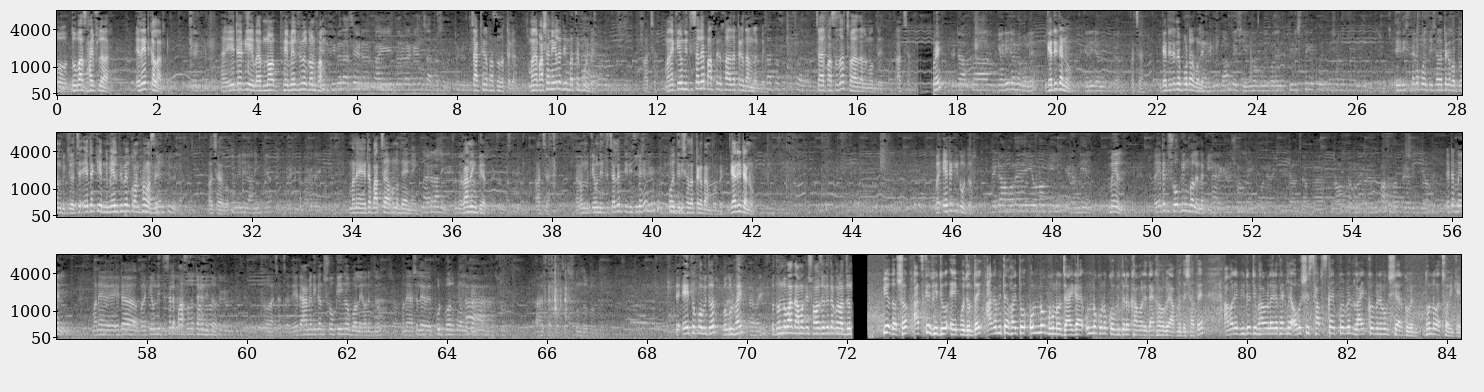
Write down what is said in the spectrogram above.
ও দুবাস হাই ফ্লাওয়ার রেড কালার। হ্যাঁ এটা কি? Male female confirm? ফিমেল আছে এটার প্রাইস ধরে রাখেন চার পাঁচ হাজার টাকা। চার থেকে পাঁচ হাজার টাকা। মানে বাসায় নিয়ে গেলে ডিম বাচ্চা করবে আচ্ছা। মানে কেউ নিতে চাইলে পাঁচ থেকে ছয় হাজার টাকা দাম লাগবে। চার পাঁচ হাজার ছয় হাজারের মধ্যে। আচ্ছা। ভাই? এটা আপনার গ্যাডিডানো বলে। গ্যাডিটানো? আচ্ছা। গ্যাডিটানো পোটার বলে? হ্যাঁ, এগুলো দাম বেশি। এগুলো মনে করেন তিরিশ থেকে পঁয়ত্রিশ হাজার টাকা বিক্রি হচ্ছে। তিরিশ থেকে পঁয়ত্রিশ হাজার টাকা বর্তমান বিক্রি হচ্ছে। এটা কি মেল ফিমেল কনফার্ম আছে? মেল ফিমেল আচ্ছা। রানিং পেয়ার মানে এটা বাচ্চা এখনও দেয় নাই? না এটা রানিং রানিং পেয়ার আচ্ছা। এখন কেউ নিতে চাইলে তিরিশ থেকে পঁয়ত্রিশ হাজার টাকা দাম পড়বে। গ্যাডিটানো ভাই এটা কি কবুতর? এটা বলে ইয়েলো কিং? এটা নীল মেল। এটা কি শোকিং বলে নাকি? হ্যাঁ এখানে শৌকিং বলে এটা হচ্ছে আপনার নবটা করেন পাঁচ হাজার টাকা বিক্রি হবে। এটা মেল। মানে এটা মানে কেউ নিতে চাইলে পাঁচ হাজার টাকা নিতে হবে। ও আচ্ছা আচ্ছা। এটা আমেরিকান শোকিংও বলে অনেকজন। মানে আসলে ফুটবল কোয়ালিটি হ্যাঁ হ্যাঁ আচ্ছা আচ্ছা আচ্ছা সুন্দর কবিতর। তো এই তো কবিতর বগুল ভাই। হ্যাঁ ভাই। তো ধন্যবাদ আমাকে সহযোগিতা করার জন্য। প্রিয় দর্শক আজকের ভিডিও এই পর্যন্তই। আগামীতে হয়তো অন্য কোনো জায়গায় অন্য কোনো কবিতার খামারে দেখা হবে আপনাদের সাথে। আমার এই ভিডিওটি ভালো লেগে থাকলে অবশ্যই সাবস্ক্রাইব করবেন লাইক করবেন এবং শেয়ার করবেন। ধন্যবাদ সবাইকে।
